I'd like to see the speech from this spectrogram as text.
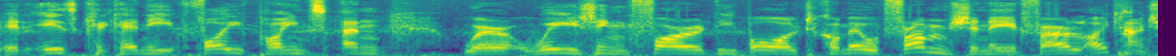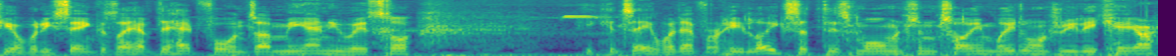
It is Kilkenny 5 points. And we're waiting for the ball to come out from Sinead Farrell. I can't hear what he's saying because I have the headphones on me anyway. So he can say whatever he likes at this moment in time. I don't really care.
